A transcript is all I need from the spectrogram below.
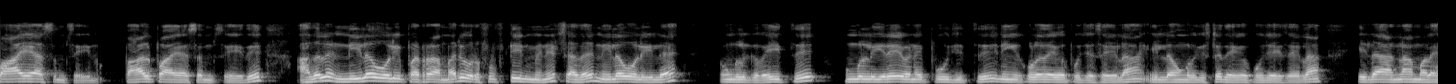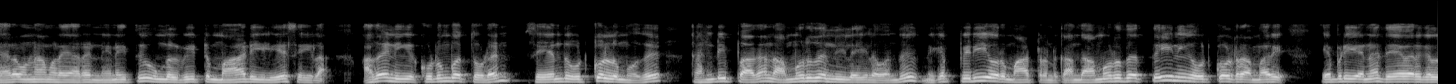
பாயாசம் செய்யணும். பால் பாயாசம் செய்து அதில் நில ஒளி படுற மாதிரி ஒரு ஃபிஃப்டீன் மினிட்ஸ் அதை நில ஒளியில் உங்களுக்கு வைத்து உங்கள் இறைவனை பூஜித்து நீங்கள் குலதெய்வ பூஜை செய்யலாம் இல்லை உங்களுக்கு இஷ்ட தெய்வ பூஜை செய்யலாம் இல்லை அண்ணாமலையார உண்ணாமலையார நினைத்து உங்கள் வீட்டு மாடியிலேயே செய்யலாம். அதை நீங்கள் குடும்பத்துடன் சேர்ந்து உட்கொள்ளும் போது கண்டிப்பாக அந்த அமிர்த நிலையில் வந்து மிகப்பெரிய ஒரு மாற்றம் இருக்கும் அந்த அமிர்தத்தை நீங்கள் உட்கொள்கிற மாதிரி எப்படி என்ன தேவர்கள்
